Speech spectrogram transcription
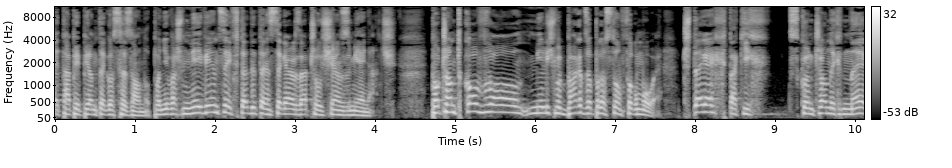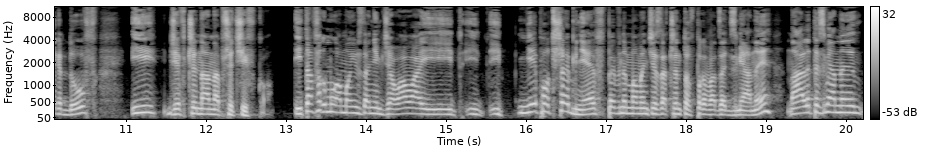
etapie piątego sezonu, ponieważ mniej więcej wtedy ten serial zaczął się zmieniać. Początkowo mieliśmy bardzo prostą formułę. Czterech takich skończonych nerdów i dziewczyna naprzeciwko. I ta formuła moim zdaniem działała i, i, i niepotrzebnie w pewnym momencie zaczęto wprowadzać zmiany, no ale te zmiany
